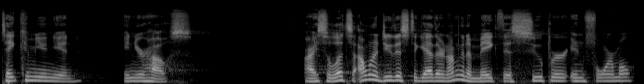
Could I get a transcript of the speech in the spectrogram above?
Take communion in your house. All right, so let's, I want to do this together, and I'm going to make this super informal.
